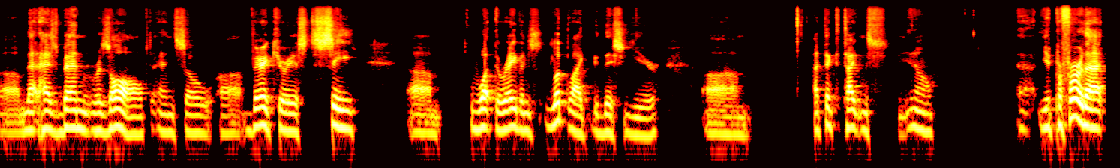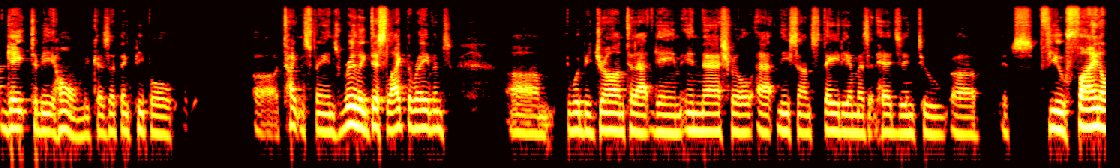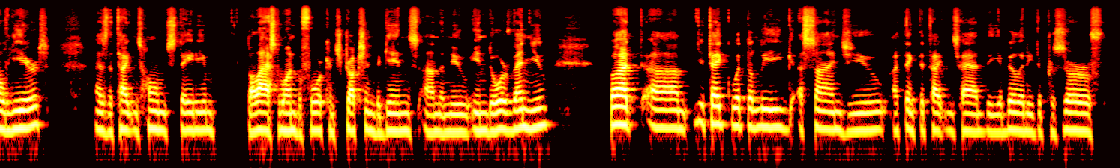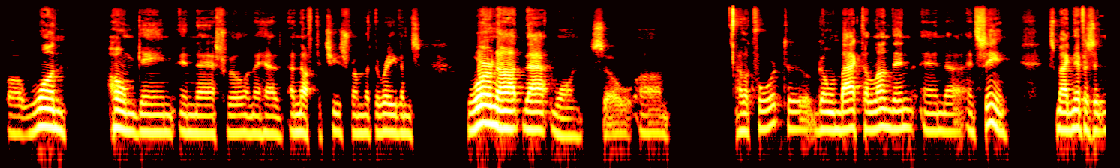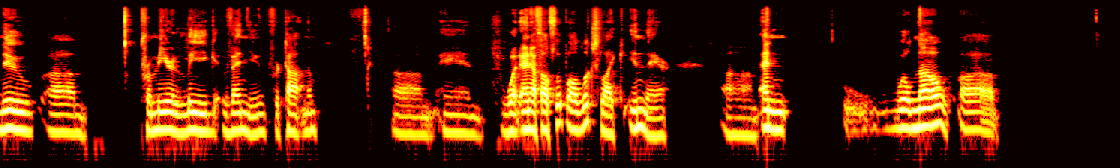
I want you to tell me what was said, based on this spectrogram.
um, that has been resolved. And so, uh, very curious to see um, what the Ravens look like this year. Um, I think the Titans, you know, uh, you'd prefer that gate to be home because I think people, uh, Titans fans, really dislike the Ravens. Um, it would be drawn to that game in Nashville at Nissan Stadium as it heads into uh, its few final years as the Titans' home stadium, the last one before construction begins on the new indoor venue. But um, you take what the league assigns you. I think the Titans had the ability to preserve uh, one home game in Nashville, and they had enough to choose from that the Ravens were not that one. So um, I look forward to going back to London and uh, and seeing this magnificent new um, Premier League venue for Tottenham um, and what NFL football looks like in there. Um, and we'll know uh,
